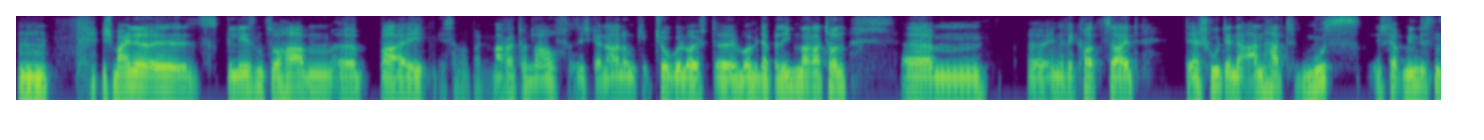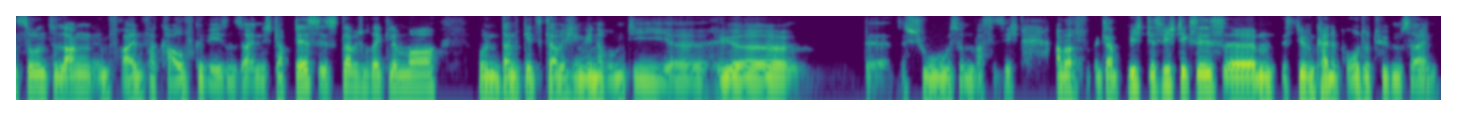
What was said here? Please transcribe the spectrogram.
Mhm. Ich meine, äh, gelesen zu haben, äh, bei, ich sag mal, bei einem Marathonlauf, sich, keine Ahnung, Kipchoge läuft äh, immer wieder Berlin-Marathon ähm, äh, in Rekordzeit der Schuh, den er anhat, muss, ich glaube, mindestens so und so lang im freien Verkauf gewesen sein. Ich glaube, das ist, glaube ich, ein Reglement. Und dann geht es, glaube ich, irgendwie noch um die äh, Höhe de, des Schuhs und was weiß ich. Aber ich glaube, das Wichtigste ist, ähm, es dürfen keine Prototypen sein.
